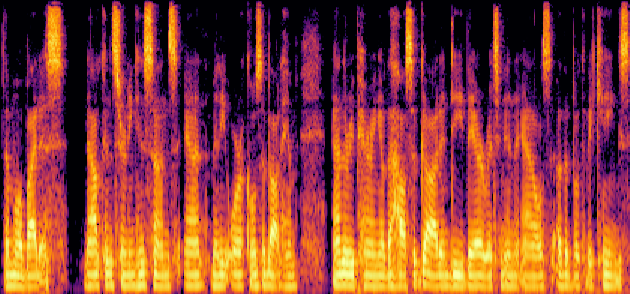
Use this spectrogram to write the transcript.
the Moabitess. Now concerning his sons, and many oracles about him, and the repairing of the house of God, indeed they are written in the annals of the book of the kings.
